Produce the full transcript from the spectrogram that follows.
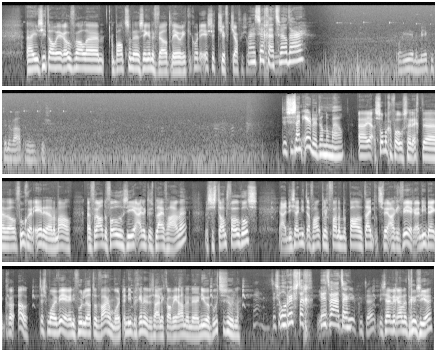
Uh, je ziet alweer overal balsende, zingende veldleeuwerik. Ik hoor de eerste chif chaffies. Ik kan het zeggen, terwijl daar... Ik hoor hier de meerkiet en de waterhoentjes. Dus ze zijn eerder dan normaal? Uh, ja, sommige vogels zijn echt uh, wel vroeger en eerder dan normaal. En vooral de vogels die hier eigenlijk dus blijven hangen. Dus de standvogels. Ja, die zijn niet afhankelijk van een bepaalde tijd dat ze weer arriveren. En die denken, oh, het is mooi weer. En die voelen dat het warm wordt. En die beginnen dus eigenlijk alweer aan een uh, nieuwe broedseizoen. Ja, het is onrustig in het water. Die zijn weer aan het ruzien.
